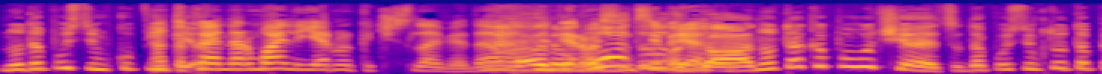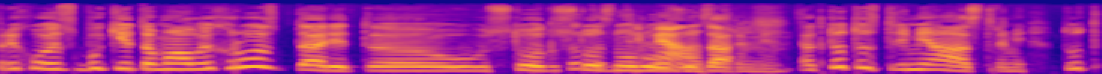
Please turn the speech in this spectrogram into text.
Но, допустим, купить... А такая нормальная ярмарка тщеславия, да? 1 сентября. Да, ну так и получается. Допустим, кто-то приходит с букетом малых роз, дарит 100, э, 100 а одну розу, да. а кто-то с тремя астрами. Тут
